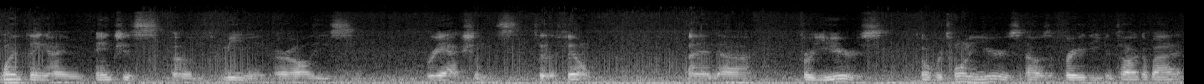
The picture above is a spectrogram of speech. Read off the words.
one thing i'm anxious of meeting are all these reactions to the film. And uh, for years over 20 years i was afraid to even talk about it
